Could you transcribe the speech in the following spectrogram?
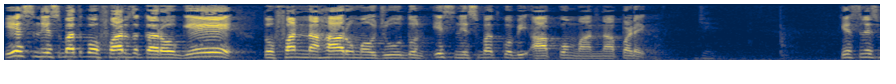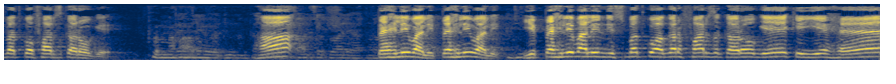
اس نسبت کو فرض کرو گے تو فن نہار موجود اس نسبت کو بھی آپ کو ماننا پڑے گا۔ کس نسبت کو فرض کرو گے؟ ہاں پہلی والی پہلی والی۔ یہ پہلی والی نسبت کو اگر فرض کرو گے کہ یہ ہے،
